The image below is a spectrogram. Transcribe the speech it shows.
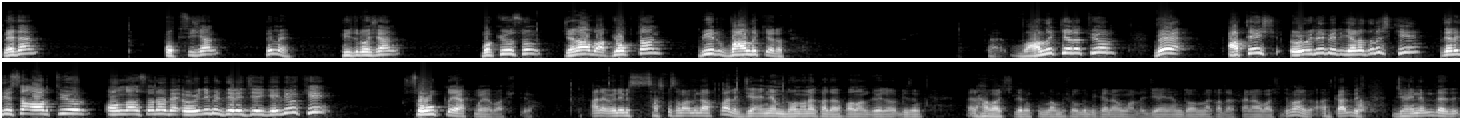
Neden? Oksijen değil mi? Hidrojen. Bakıyorsun Cenab-ı Hak yoktan bir varlık yaratıyor. Varlık yaratıyor ve ateş öyle bir yaratılış ki derecesi artıyor ondan sonra ve öyle bir dereceye geliyor ki soğukla yakmaya başlıyor. Hani öyle bir saçma sapan bir laf var ya cehennem donana kadar falan diyor bizim Fenerbahçelilerin kullanmış olduğu bir kelam vardı. Cehennem donana kadar Fenerbahçe değil mi? Kardeş cehennemde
